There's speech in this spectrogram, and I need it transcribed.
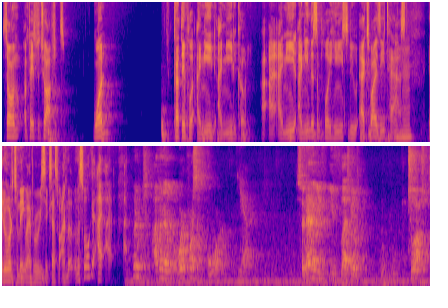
so I'm I'm faced with two options. One, cut the employee. I need I need a Cody. I, I, I need I need this employee. He needs to do X Y Z task in order to make my brewery successful. I'm a, I'm a small guy. I, I, I'm, in, I'm in a workforce of four. Yeah. So now you've, you've left me with two options.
